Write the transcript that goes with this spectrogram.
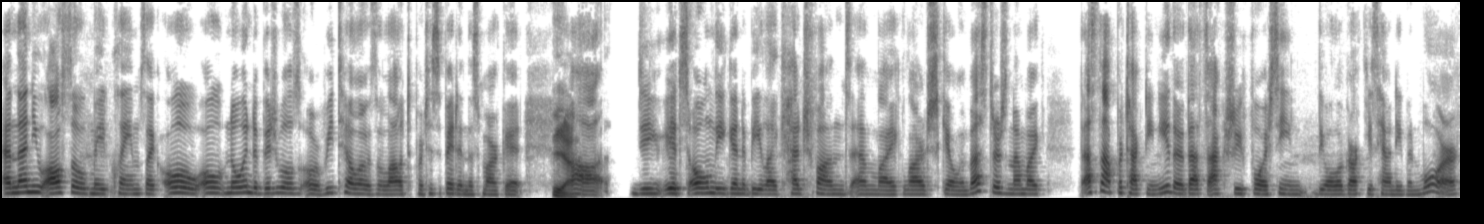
and then you also made claims like, oh, oh, no individuals or retailers allowed to participate in this market. Yeah. Uh, you, it's only going to be like hedge funds and like large scale investors, and I'm like that's not protecting either. That's actually forcing the oligarchy's hand even more.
